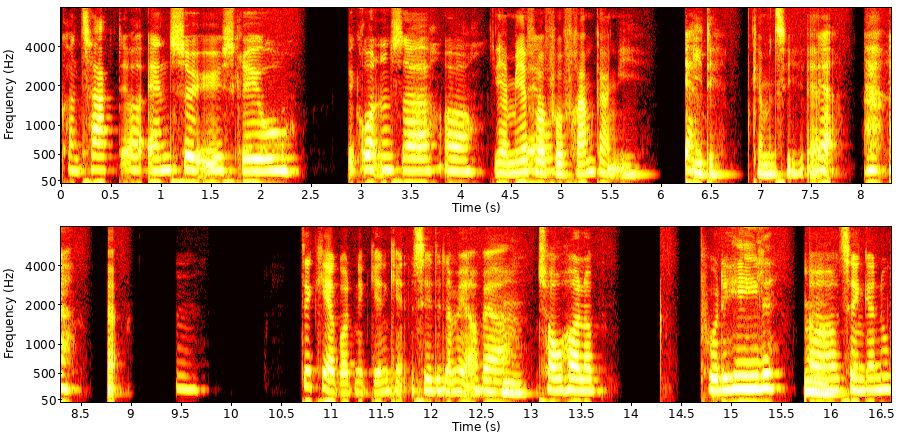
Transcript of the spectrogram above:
kontakte og ansøge, skrive begrundelser og... Ja, mere for at få fremgang i, ja. i det, kan man sige. Ja. ja. ja. ja. Mm. Det kan jeg godt ikke genkende til, det der med at være mm. tovholder på det hele, mm. og tænker, nu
